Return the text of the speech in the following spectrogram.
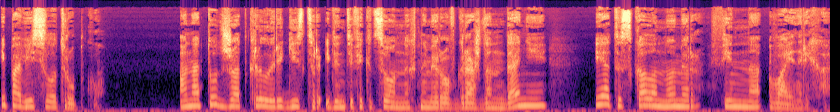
и повесила трубку. Она тут же открыла регистр идентификационных номеров граждан Дании и отыскала номер Финна Вайнриха.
